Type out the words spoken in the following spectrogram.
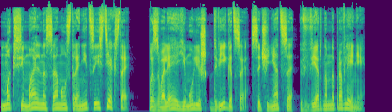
максимально самоустраниться из текста, позволяя ему лишь двигаться, сочиняться в верном направлении.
